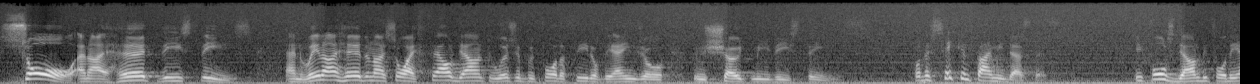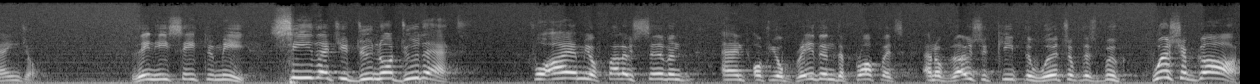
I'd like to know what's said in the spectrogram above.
saw and I heard these things. And when I heard and I saw, I fell down to worship before the feet of the angel who showed me these things. For the second time he does this. He falls down before the angel. Then he said to me, See that you do not do that. For I am your fellow servant and of your brethren the prophets and of those who keep the words of this book. Worship God.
